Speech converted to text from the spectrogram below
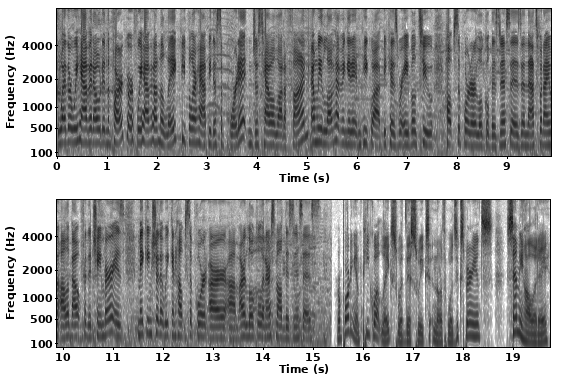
whether we have it out in the park or if we have it on the lake, people are happy to support it and just have a lot of fun. And we love having it in Pequot because we're able to help support our local businesses, and that's what I'm all about for the chamber is making sure that we can help support our um, our local and our small businesses. Reporting in Pequot Lakes with this week's Northwoods Experience, Sammy Holiday,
